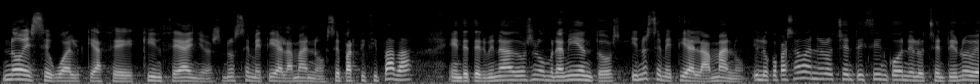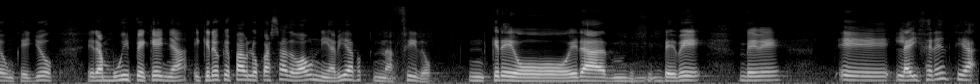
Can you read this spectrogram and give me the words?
no es igual que hace 15 años, no se metía la mano, se participaba en determinados nombramientos y no se metía la mano. Y lo que pasaba en el 85, en el 89, aunque yo era muy pequeña, y creo que Pablo Casado aún ni había nacido, creo, era bebé, bebé, eh, la diferencia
